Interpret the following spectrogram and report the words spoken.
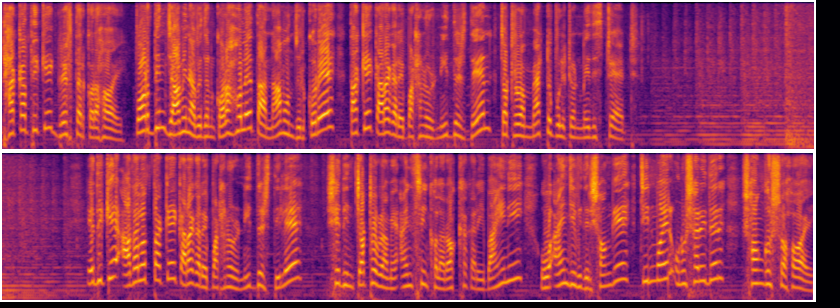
ঢাকা থেকে গ্রেফতার করা হয়। পরদিন জামিন আবেদন করা হলে তা নামঞ্জুর করে তাকে কারাগারে পাঠানোর নির্দেশ দেন চট্টগ্রাম মেট্রোপলিটন ম্যাজিস্ট্রেট। এদিকে আদালত তাকে কারাগারে পাঠানোর নির্দেশ দিলে সেদিন চট্টগ্রামে আইনশৃঙ্খলা রক্ষাকারী বাহিনী ও আইনজীবীদের সঙ্গে চিন্ময়ের অনুসারীদের সংঘর্ষ হয়।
